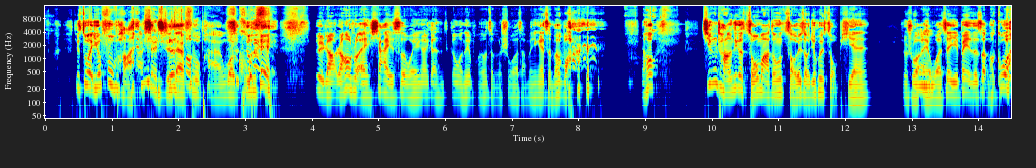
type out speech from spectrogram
就做一个复盘，甚至在复盘，我哭。对对，然后然后说，哎，下一次我应该跟跟我那朋友怎么说，咱们应该怎么玩儿。然后经常这个走马灯走一走就会走偏，就说，哎，嗯我这一辈子怎么过来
